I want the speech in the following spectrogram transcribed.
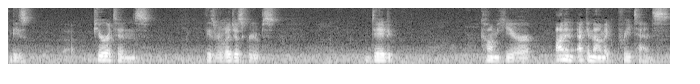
these uh, Puritans, these religious groups, did come here on an economic pretense.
